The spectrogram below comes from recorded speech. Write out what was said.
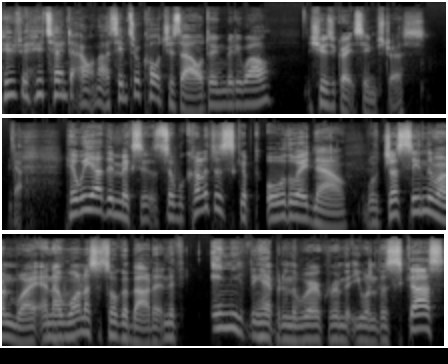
who who turned it out on that? I seem to recall Gisèle doing really well. She was a great seamstress. Yeah, here we are, the mixes. So we're kind of just skipped all the way now. We've just seen the runway, and I want us to talk about it. And if anything happened in the workroom that you want to discuss,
